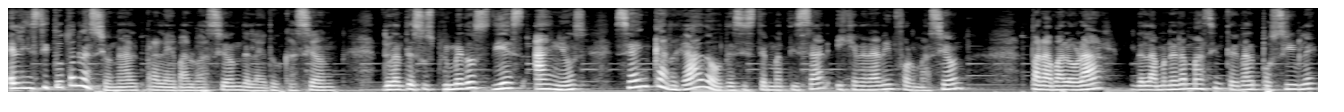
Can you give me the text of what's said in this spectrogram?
El Instituto Nacional para la Evaluación de la Educación durante sus primeros 10 años se ha encargado de sistematizar y generar información para valorar de la manera más integral posible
